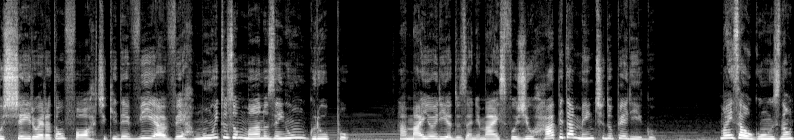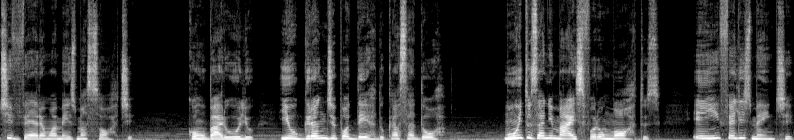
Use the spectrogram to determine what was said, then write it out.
O cheiro era tão forte que devia haver muitos humanos em um grupo. A maioria dos animais fugiu rapidamente do perigo mas alguns não tiveram a mesma sorte. Com o barulho e o grande poder do caçador, muitos animais foram mortos e, infelizmente,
